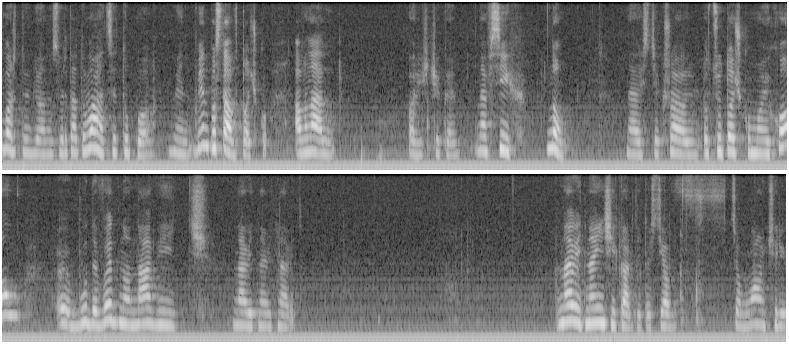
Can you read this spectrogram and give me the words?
Можете до нього звертати увагу, це тупо. Він, він поставив точку, а вона. Ой, чекай. На всіх. Ну, навіть якщо оцю точку мою е, буде видно навіть. Навіть, навіть, навіть. Навіть на іншій карті. Тобто я в цьому лаунчері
